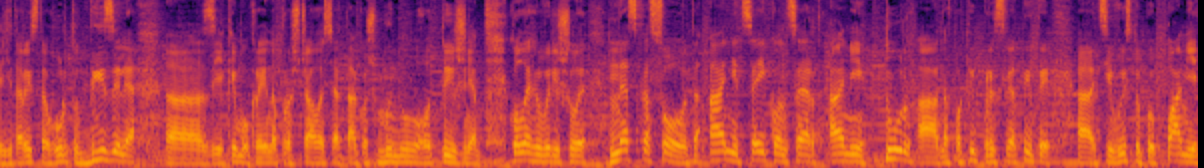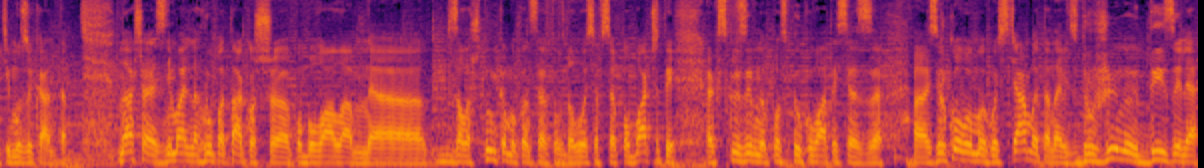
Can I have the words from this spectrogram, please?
гітариста гурту Дизеля, з яким Україна прощалася також минулого тижня. Колеги вирішили не скасовувати ані цей концерт, ані тур, а навпаки, присвятити е, ці виступи пам'яті музиканта. Наша знімальна група також е, побувала е, за лаштунками концерту. Вдалося все побачити, ексклюзивно поспілкуватися з зірковими гостями та навіть з дружиною дизеля.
